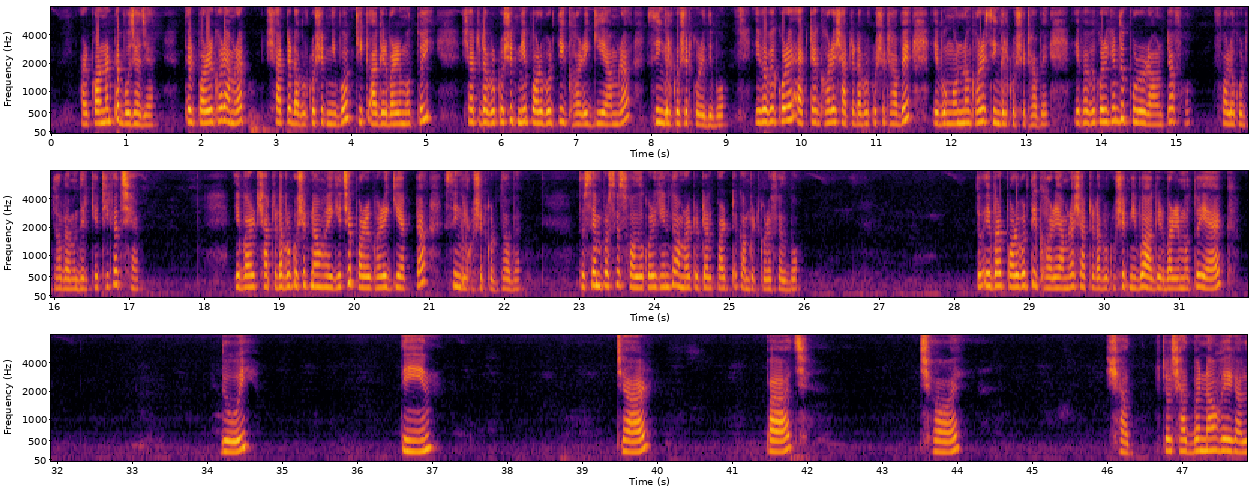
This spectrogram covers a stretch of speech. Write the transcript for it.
আর কর্নারটা বোঝা যায়। তো এর পরের ঘরে আমরা সাতটা ডাবল ক্রোশেট নিব। ঠিক আগের বারের মতোই সাতটা ডাবল ক্রোশেট নিয়ে পরবর্তী ঘরে গিয়ে আমরা সিঙ্গেল ক্রোশেট করে দিব। এভাবে করে একটা ঘরে সাতটা ডাবল ক্রোশেট হবে এবং অন্য ঘরে সিঙ্গেল ক্রোশেট হবে। এভাবে করে কিন্তু পুরো রাউন্ডটা ফলো করতে হবে আমাদেরকে, ঠিক আছে? এবার সাতটা ডাবল ক্রোশেট নেওয়া হয়ে গেছে, পরের ঘরে গিয়ে একটা সিঙ্গেল ক্রোশেট করতে হবে। তো সেম প্রসেস ফলো করে কিন্তু আমরা টোটাল পার্টটা কমপ্লিট করে ফেলব। তো এবার পরবর্তী ঘরে আমরা সাতটা ডাবল ক্রোশেট নিব, আগের বারের মতো এক, দুই, তিন, চার, পাঁচ, ছয়, সাত। টোটাল সাতবার নাও হয়ে গেল।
